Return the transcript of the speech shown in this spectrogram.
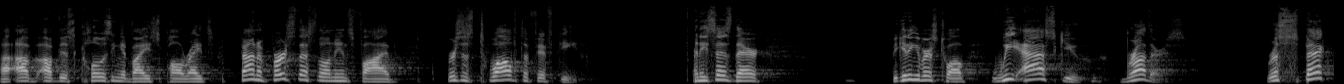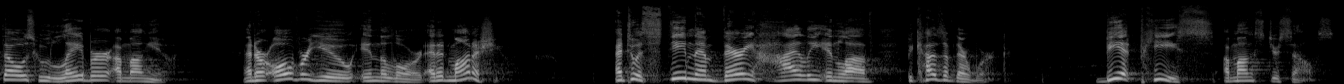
uh, of, of this closing advice Paul writes, found in 1 Thessalonians 5, verses 12 to 15. And he says there, beginning of verse 12, we ask you, brothers, respect those who labor among you and are over you in the Lord and admonish you, and to esteem them very highly in love because of their work. Be at peace amongst yourselves.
